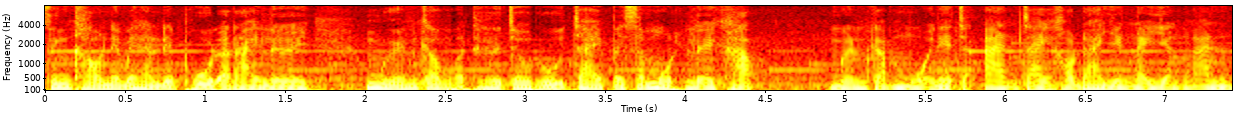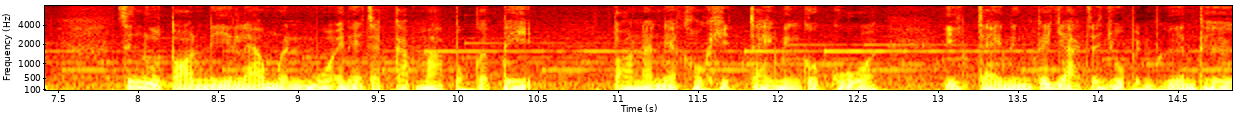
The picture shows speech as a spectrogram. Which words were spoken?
ซึ่งเขาเนี่ยไม่ทันได้พูดอะไรเลย เหมือนกับว่าเธอจะรู้ใจไปซะหมดเลยครับ เหมือนกับหมวยเนี่ยจะอ่านใจเขาได้ยังไงอย่างนั้น ซึ่งดูตอนนี้แล้วเหมือนหมวยเนี่ยจะกลับมาปกติ ตอนนั้นเนี่ยเขาคิดใจหนึ่งก็กลัว อีกใจหนึ่งก็อยากจะอยู่เป็นเพื่อนเธอ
